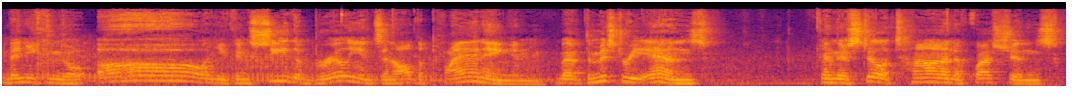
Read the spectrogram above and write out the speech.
Then you can go, "Oh," and you can see the brilliance and all the planning and but if the mystery ends and there's still a ton of questions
